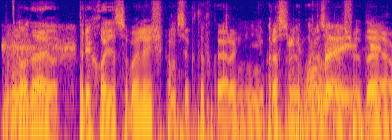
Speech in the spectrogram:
Ну да, вот приходится болельщикам Сыктывкара непростой ну, город да, спрашивать, да.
